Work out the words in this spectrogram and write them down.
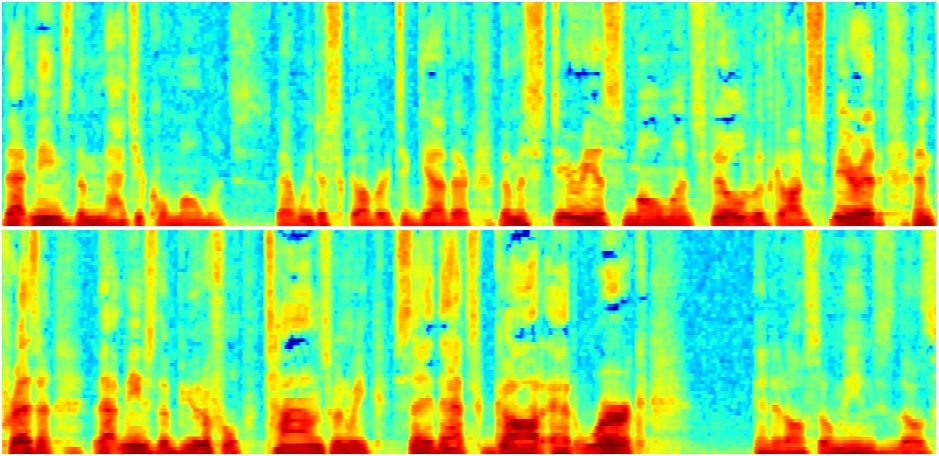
That means the magical moments that we discover together, the mysterious moments filled with God's Spirit and present. That means the beautiful times when we say, That's God at work. And it also means those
